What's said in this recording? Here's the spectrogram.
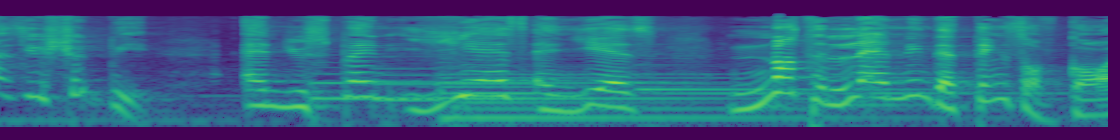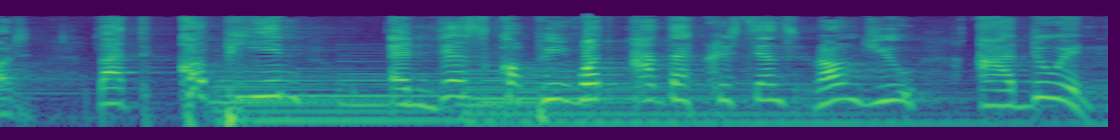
as you should be. And you spend years and years not learning the things of God, but copying and just copying what other Christians around you are doing.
